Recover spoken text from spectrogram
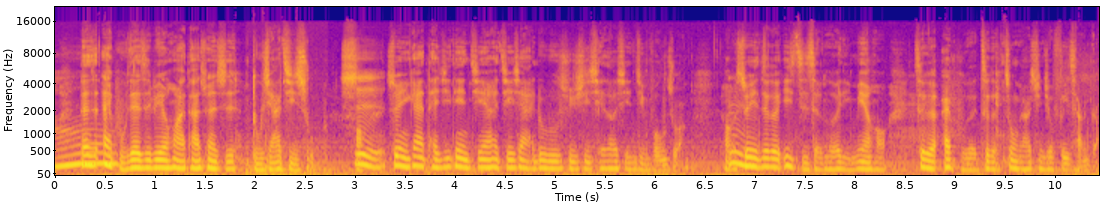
好，但是爱普在这边的话，它算是独家技术，是，所以你看台积电接接下来陆陆续续切到先进封装，好，所以这个一直整合里面哈，这个爱普的这个重要性就非常高。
